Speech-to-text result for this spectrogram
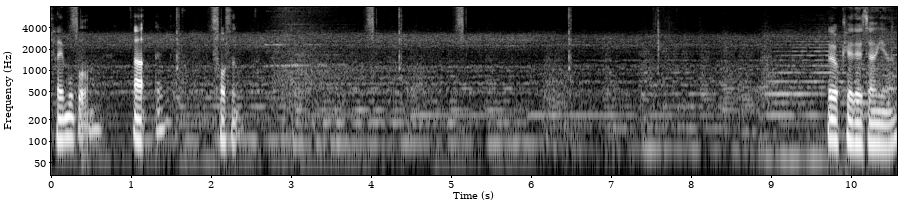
와 탈무버 아 에? 서순 이렇게 대장이야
